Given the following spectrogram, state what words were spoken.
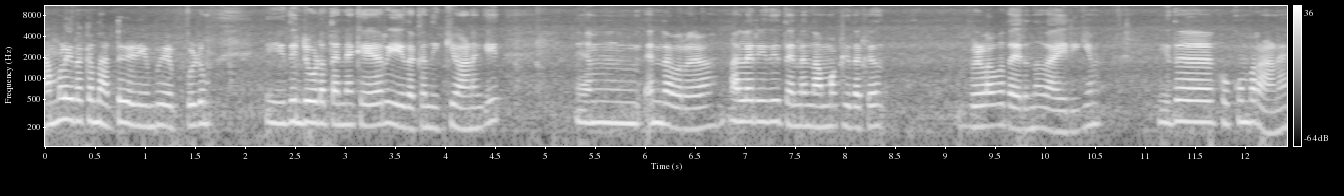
നമ്മളിതൊക്കെ നട്ട് കഴിയുമ്പോൾ എപ്പോഴും ഇതിന്റെ കൂടെ തന്നെ കെയർ ചെയ്തൊക്കെ നിൽക്കുകയാണെങ്കിൽ എന്താ പറയുക നല്ല രീതിയിൽ തന്നെ നമുക്കിതൊക്കെ വിളവ് തരുന്നതായിരിക്കും. ഇത് കുക്കുംബറാണേ.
